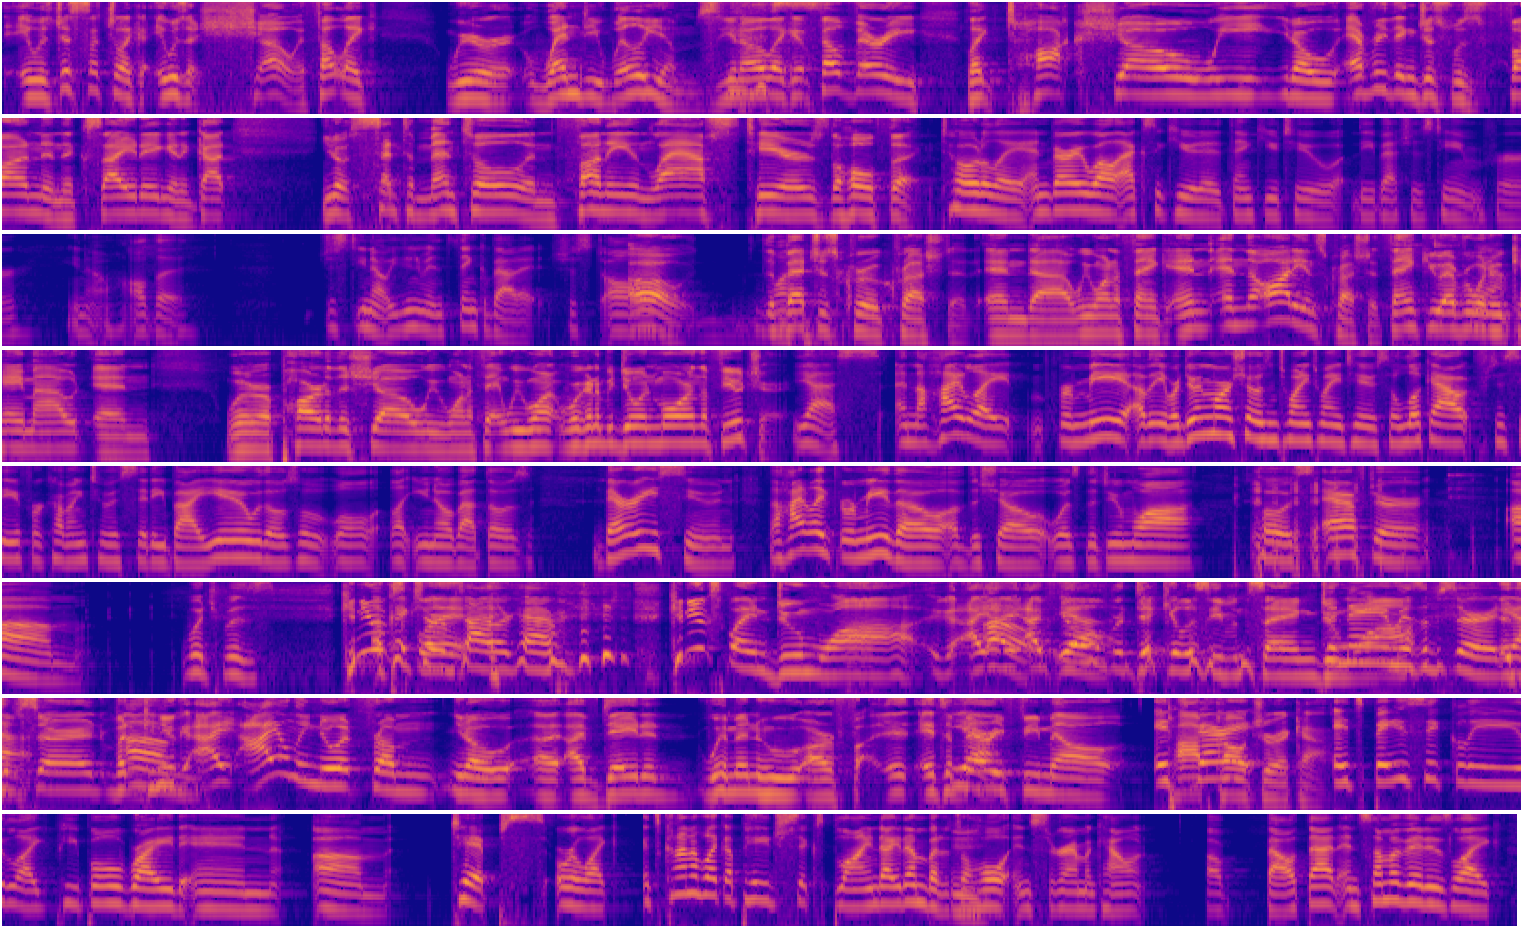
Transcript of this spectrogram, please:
it was just such like it was a show. It felt like we were Wendy Williams, you know, like it felt very like talk show. We, you know, everything just was fun and exciting and it got, you know, sentimental and funny and laughs, tears, the whole thing. Totally, and very well executed. Thank you to the Betches team for you know all the just you know you didn't even think about it. Just all Oh, the One- Betches crew crushed it, and uh, we want to thank and and the audience crushed it. Thank you everyone Yeah. who came out and were a part of the show. We want to thank. We want. We're going to be doing more in the future. Yes. And the highlight for me, I mean, we're doing more shows in 2022. So look out to see if we're coming to a city by you. Those will, will let you know about those very soon. The highlight for me, though, of the show was the DeuxMoi post after, um, which was Can you a picture of explain- Tyler Cameron. Can you explain DeuxMoi? I, Oh, I, I feel yeah. ridiculous even saying DeuxMoi. The name is absurd, It's yeah. absurd. But can you? Um, I, I only knew it from you know uh, I've dated women who are. It's a Yeah. very female pop very- culture account. It's basically like people write in um, tips or like it's kind of like a page six blind item, but it's Mm. a whole Instagram account about that. And some of it is like,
